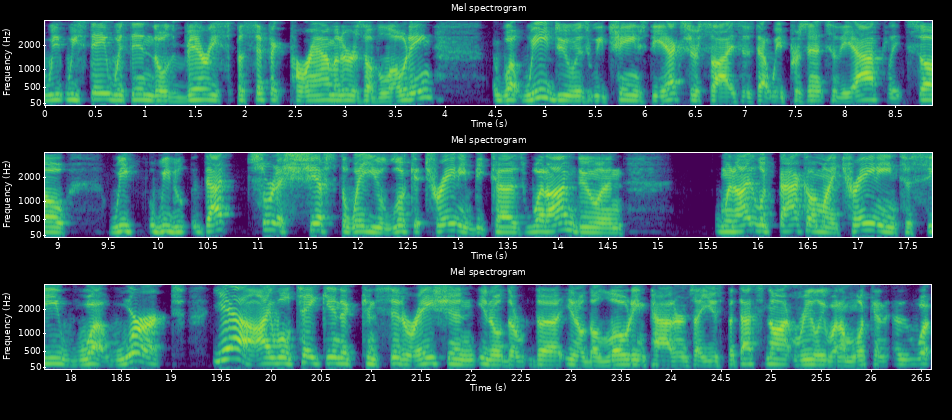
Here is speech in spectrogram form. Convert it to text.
we, we stay within those very specific parameters of loading. What we do is we change the exercises that we present to the athlete. So we we that sort of shifts the way you look at training because what I'm doing when I look back on my training to see what worked, yeah, I will take into consideration, you know, the the you know the loading patterns I use, but that's not really what I'm looking. Uh, what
